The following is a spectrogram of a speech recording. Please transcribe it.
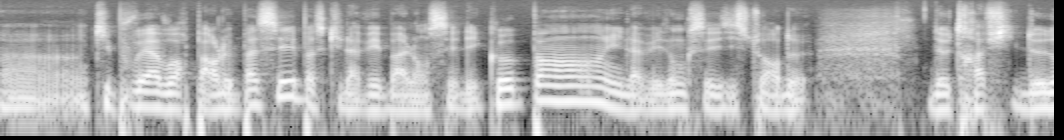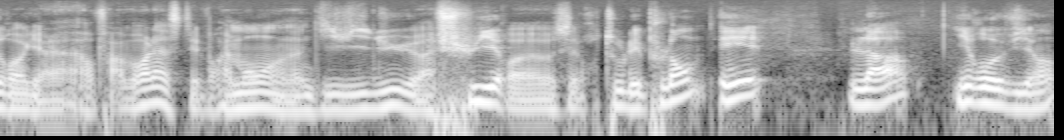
euh, qu'il pouvait avoir par le passé, parce qu'il avait balancé des copains, il avait donc ces histoires de, trafic de drogue. enfin voilà, c'était vraiment un individu à fuir euh, sur tous les plans. Et là, il revient,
